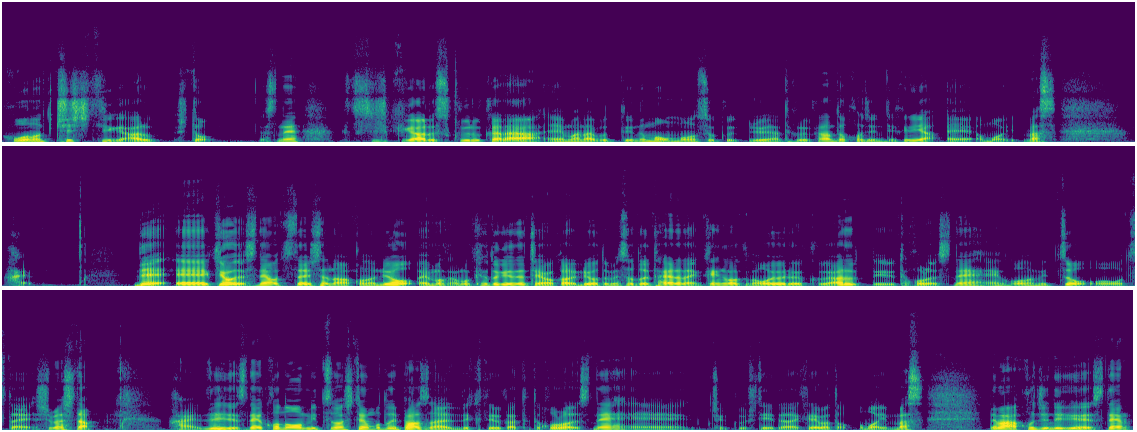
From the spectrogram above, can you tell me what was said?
ここの知識がある人、ですね。知識があるスクールから、学ぶっていうのもものすごく重要になってくるかなと個人的には、思います。はい。で、えー、今日ですね、お伝えしたのはこの量、え、目標と現在地が分かる量とメソッドに頼らない言語学の応用力があるっていうところですね。えー、ここの3つをお伝えしました。はい。ぜひですね、この3つの視点をもとにパーソナルでできてるかっていうところをですね、えー、チェックしていただければと思います。で、まあ、個人的にですね、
